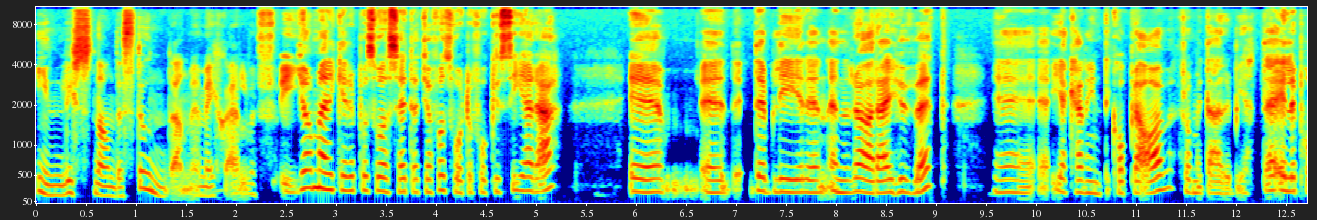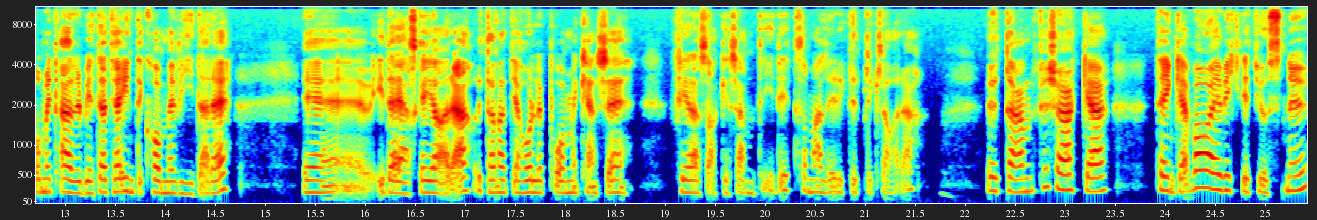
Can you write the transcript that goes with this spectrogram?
inlyssnande stunden med mig själv? Jag märker det på så sätt att jag får svårt att fokusera. Ehm, eh, det blir en, en röra i huvudet. Eh, jag kan inte koppla av från mitt arbete eller på mitt arbete att jag inte kommer vidare eh, i det jag ska göra utan att jag håller på med kanske flera saker samtidigt som aldrig riktigt blir klara. Utan försöka tänka vad är viktigt just nu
